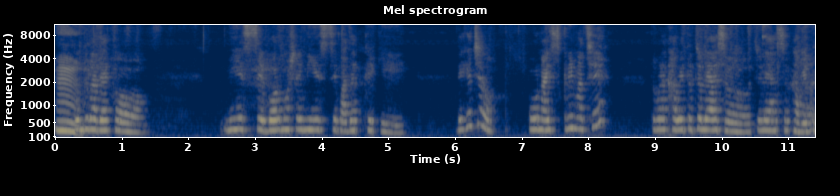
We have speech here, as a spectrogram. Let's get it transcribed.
হুম। বন্ধুরা দেখো। নিয়ে এসছে বড়মশাই নিয়ে এসছে বাজার থেকে। দেখেছ? কোন আইসক্রিম আছে? তোমরা খাবে তো চলে আসো চলে আসো খাবে তো।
